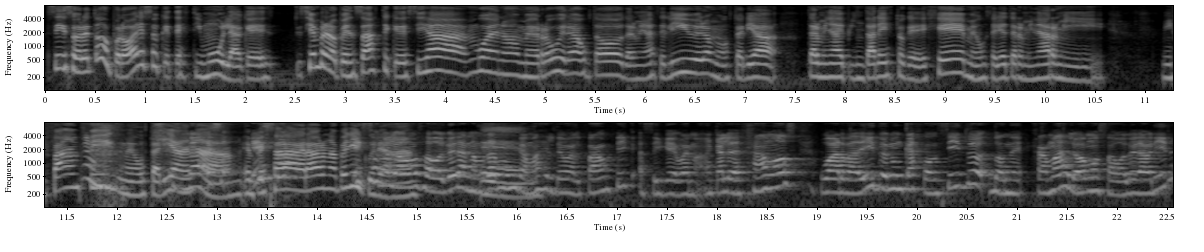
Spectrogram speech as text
Sí, sobre todo probar eso que te estimula, que siempre lo pensaste, que decías, ah, bueno, me re hubiera gustado terminar este libro, me gustaría terminar de pintar esto que dejé, me gustaría terminar mi, mi fanfic, me gustaría No, nada, eso- empezar eso- a grabar una película. Eso no lo vamos a volver a nombrar Eh. nunca más el tema del fanfic, así que bueno, acá lo dejamos guardadito en un cajoncito donde jamás lo vamos a volver a abrir.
